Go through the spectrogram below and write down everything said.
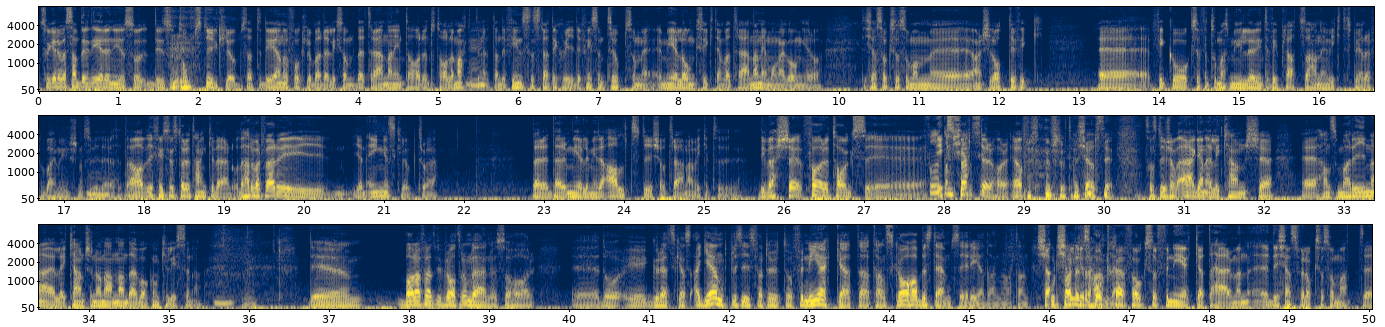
Så kan det vara, samtidigt är den ju så, det är så toppstyrd klubb så att det är en av få klubbar där liksom, där tränaren inte har den totala makten Mm. utan det finns en strategi, det finns en trupp som är, mer långsiktig än vad tränaren är många gånger och det känns också som om eh, Ancelotti fick eh, fick gå också för Thomas Müller inte fick plats och han är en viktig spelare för Bayern München och så Mm. vidare. Så att, ja, det finns en större tanke där ändå. Det hade varit värre i, i en engelsk klubb tror jag. Där, där mer eller mindre allt styrs av tränaren vilket eh, diverse företags eh, har, ja förutom Chelsea, som styrs av ägaren eller kanske eh, hans marina eller kanske någon annan där bakom kulisserna. Det, bara för att vi pratar om det här nu så har eh, då eh, Goretzkas agent precis varit ute och förnekat att han ska ha bestämt sig redan och att han Sch- fortfarande Schalkes förhandlar. sportchef har också förnekat det här men eh, det känns väl också som att eh,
